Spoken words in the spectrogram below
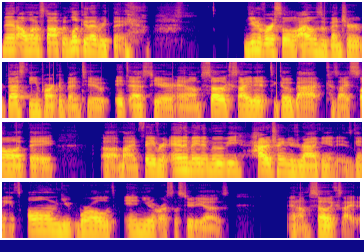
Man, I want to stop and look at everything. Universal Islands Adventure, best theme park I've been to. It's S tier, and I'm so excited to go back because I saw that they, uh, my favorite animated movie, How to Train Your Dragon, is getting its own world in Universal Studios, and I'm so excited.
